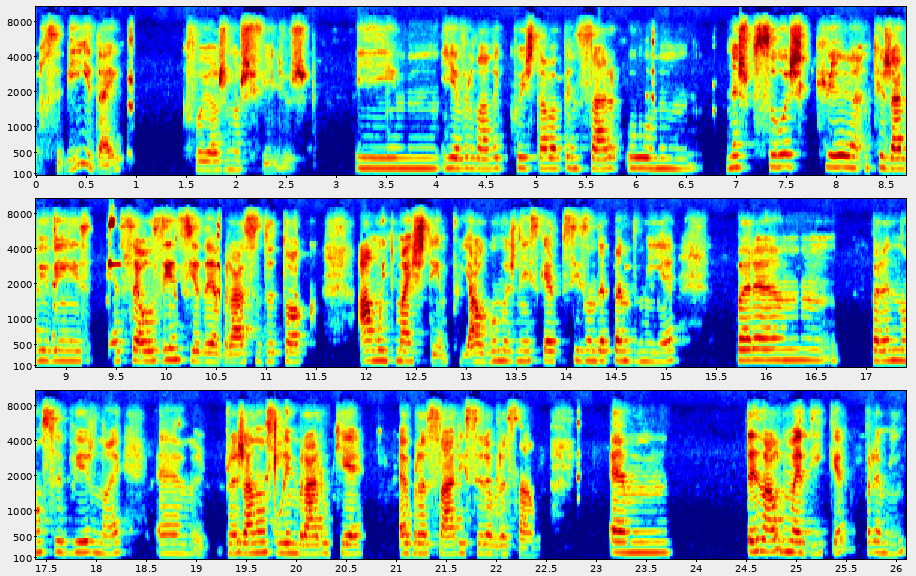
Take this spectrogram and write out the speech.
recebi e dei, que foi aos meus filhos. E, e a verdade é que eu estava a pensar um, nas pessoas que, que já vivem essa ausência de abraço, de toque, há muito mais tempo. E algumas nem sequer precisam da pandemia para, para não saber, não é? Para já não se lembrar o que é abraçar e ser abraçado. Um, tens alguma dica para mim?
